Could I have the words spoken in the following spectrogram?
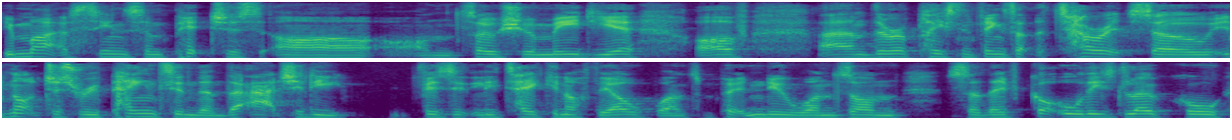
You might have seen some pictures uh, on social media of um, they're replacing things like the turrets, so not just repainting them, they're actually physically taking off the old ones and putting new ones on. So they've got all these local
